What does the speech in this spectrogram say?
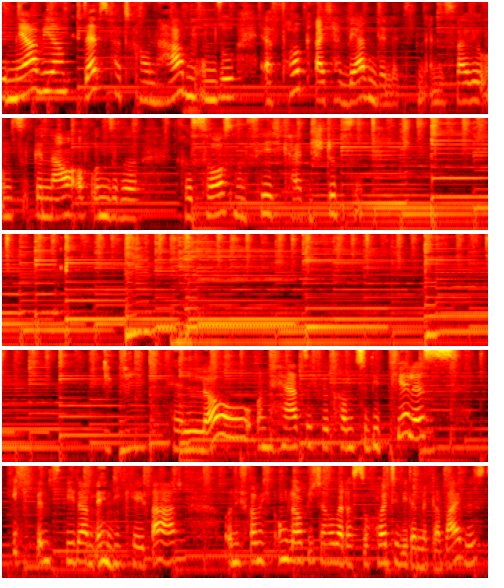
Je mehr wir Selbstvertrauen haben, umso erfolgreicher werden wir letzten Endes, weil wir uns genau auf unsere Ressourcen und Fähigkeiten stützen. Hallo und herzlich willkommen zu Be Peerless. Ich bin's wieder, Mandy K. Barth und ich freue mich unglaublich darüber, dass du heute wieder mit dabei bist.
